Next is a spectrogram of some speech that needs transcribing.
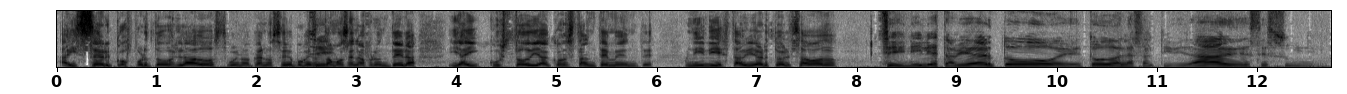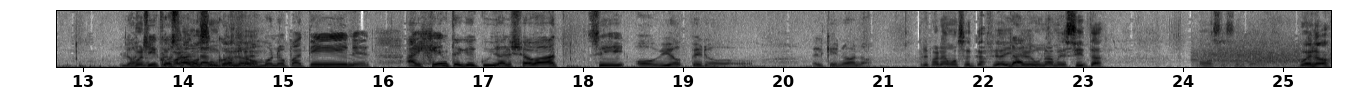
hay cercos por todos lados, bueno, acá no se ve porque no estamos en la frontera, y hay custodia constantemente. ¿Nidi está abierto el sábado? Sí, Nili está abierto, eh, todas las actividades, es un- los Bueno, chicos andan con café. los monopatines, hay gente que cuida el Shabbat, sí, obvio, pero el que no, no. Preparamos el café ahí, Dale. que una mesita. Vamos a sentar. Bueno,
